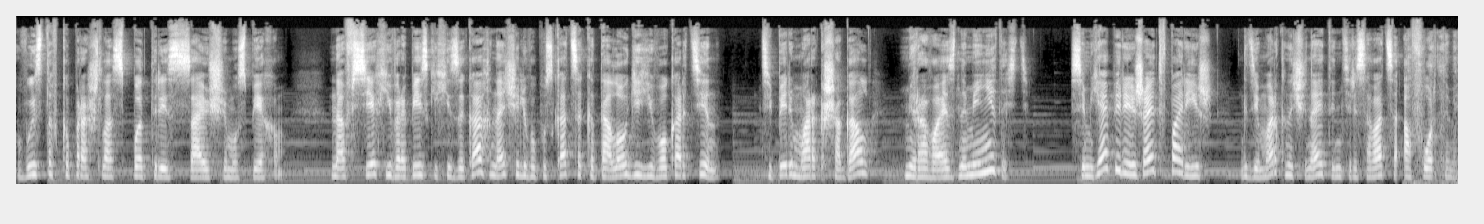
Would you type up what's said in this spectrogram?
Выставка прошла с потрясающим успехом. На всех европейских языках начали выпускаться каталоги его картин. Теперь Марк Шагал – мировая знаменитость. Семья переезжает в Париж, где Марк начинает интересоваться афортами.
